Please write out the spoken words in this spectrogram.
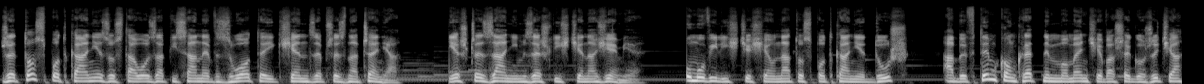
że to spotkanie zostało zapisane w złotej księdze przeznaczenia, jeszcze zanim zeszliście na ziemię. Umówiliście się na to spotkanie dusz, aby w tym konkretnym momencie waszego życia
